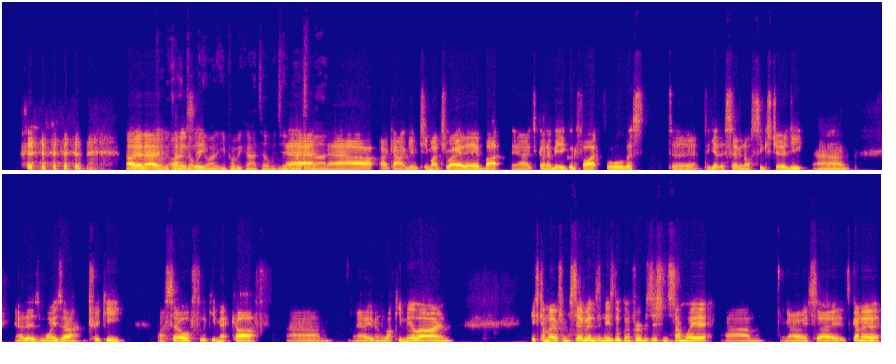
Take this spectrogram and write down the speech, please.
I don't know. Honestly, you, you, probably can't tell me too nah, much. But... Nah, I can't give too much away there. But you know, it's going to be a good fight for all of us to to get the seven or six jersey. Um, you know, there's Moisa, Tricky, myself, Lucky Metcalf. Um, you know, even Lockie Miller, and he's come over from sevens and he's looking for a position somewhere. Um, you know, so it's gonna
